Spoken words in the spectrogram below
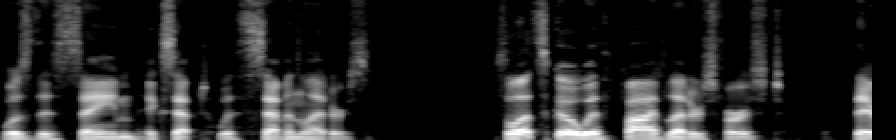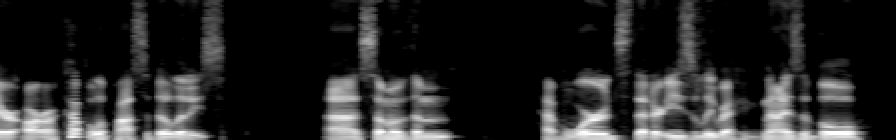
was the same, except with seven letters. So let's go with five letters first. There are a couple of possibilities. Uh, some of them have words that are easily recognizable,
